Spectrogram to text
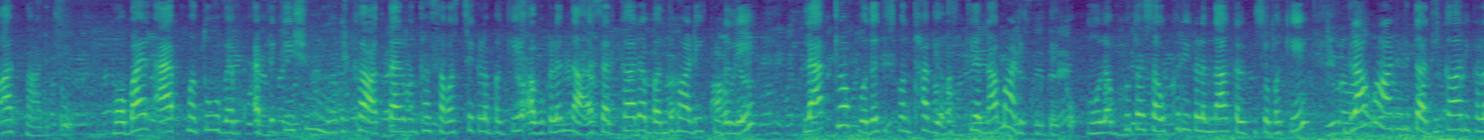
ಮಾತನಾಡಿದರು. ಮೊಬೈಲ್ ಆ್ಯಪ್ ಮತ್ತು ವೆಬ್ ಅಪ್ಲಿಕೇಶನ್ ಮೂಲಕ ಆಗ್ತಾ ಇರುವಂತಹ ಸಮಸ್ಯೆಗಳ ಬಗ್ಗೆ ಅವುಗಳನ್ನ ಸರ್ಕಾರ ಬಂದ್ ಮಾಡಿ ಕೂಡಲೇ ಲ್ಯಾಪ್ಟಾಪ್ ಒದಗಿಸುವಂತಹ ವ್ಯವಸ್ಥೆಯನ್ನ ಮಾಡಿಕೊಡಬೇಕು. ಮೂಲಭೂತ ಸೌಕರ್ಯಗಳನ್ನ ಕಲ್ಪಿಸುವ ಬಗ್ಗೆ ಗ್ರಾಮ ಆಡಳಿತ ಅಧಿಕಾರಿಗಳ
